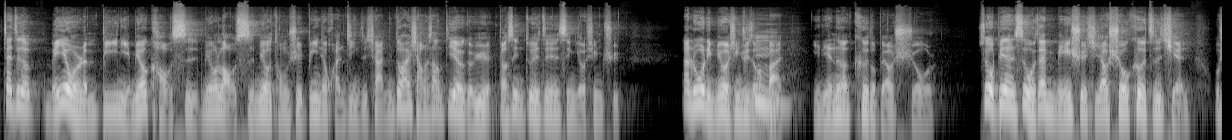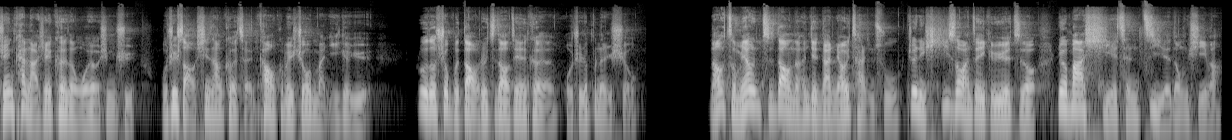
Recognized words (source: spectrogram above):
在这个没有人逼你、没有考试、没有老师、没有同学逼你的环境之下，你都还想上第二个月，表示你对这件事情有兴趣。那如果你没有兴趣怎么办？嗯你连那个课都不要修了。所以我变成是我在每一学期要修课之前，我先看哪些课程我有兴趣，我去找线上课程，看我可不可以修满一个月。如果都修不到，我就知道这些课程我觉得不能修。然后怎么样知道呢？很简单，你要去产出，就你吸收完这一个月之后，你有办法写成自己的东西吗？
